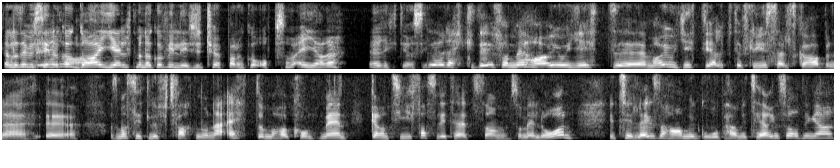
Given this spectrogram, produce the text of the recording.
Eller det vil si, Dere ga hjelp, men dere ville ikke kjøpe dere opp som eiere? Er riktig å si. Det er riktig, for vi har jo gitt, eh, har jo gitt hjelp til flyselskapene. Eh, altså Vi har sett luftfarten under ett, og vi har kommet med en garantifasilitet som, som, er lån. I tillegg så har vi gode permitteringsordninger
